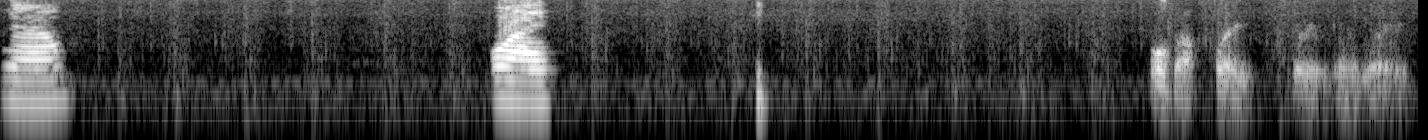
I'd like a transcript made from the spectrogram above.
no. Why? Hold up, wait, wait, wait, wait.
